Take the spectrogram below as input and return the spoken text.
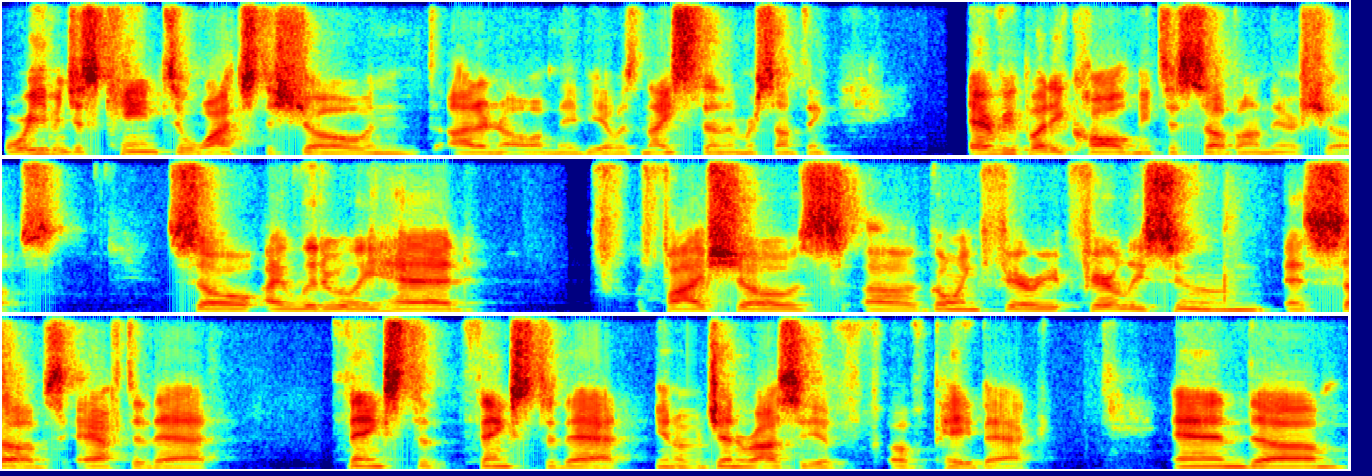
or even just came to watch the show, and I don't know, maybe I was nice to them or something. Everybody called me to sub on their shows, so I literally had five shows uh, going fairly fairly soon as subs after that, thanks to thanks to that you know generosity of of payback, and um,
